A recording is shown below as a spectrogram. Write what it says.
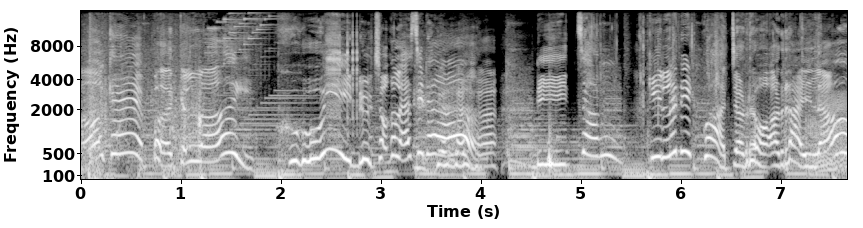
โอเค เปิดกันเลยหุยดูช็อกโกแลตสิเธอ ดีจัง กินแล้วดีกว่าจะรออะไรแล้ว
